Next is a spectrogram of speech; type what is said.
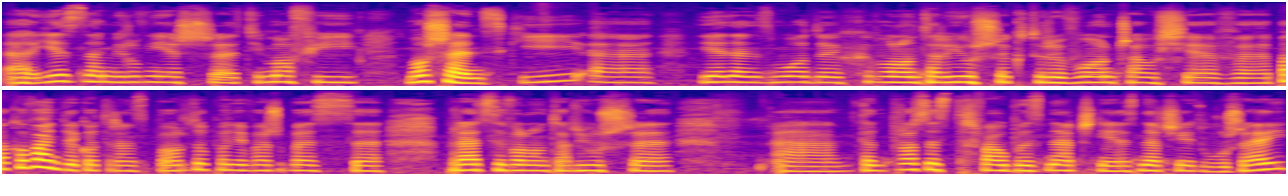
E, Jest z nami również Timofij Moszencki, e, jeden z młodych wolontariuszy, który włączał się w pakowanie tego transportu, ponieważ bez pracy wolontariuszy ten proces trwałby znacznie, znacznie dłużej.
